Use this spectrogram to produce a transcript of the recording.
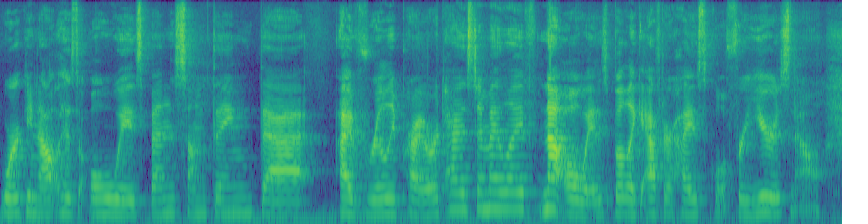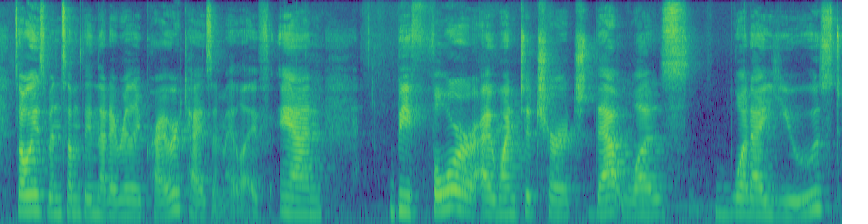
working out has always been something that I've really prioritized in my life. Not always, but like after high school for years now. It's always been something that I really prioritize in my life. And before I went to church, that was what I used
